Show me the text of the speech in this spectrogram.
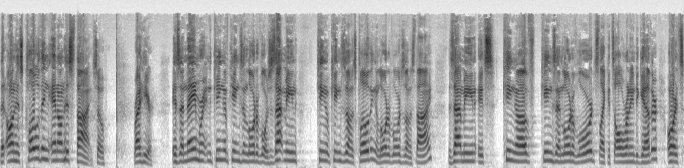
that on his clothing and on his thigh, so right here, is a name written King of Kings and Lord of Lords. Does that mean King of Kings is on his clothing and Lord of Lords is on his thigh? Does that mean it's King of Kings and Lord of Lords, like it's all running together? Or it's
